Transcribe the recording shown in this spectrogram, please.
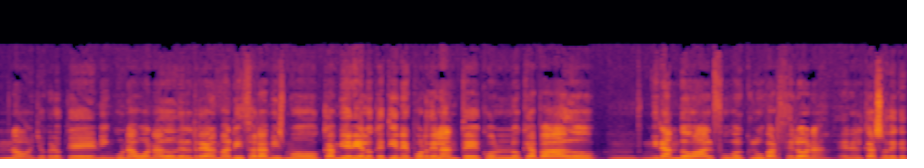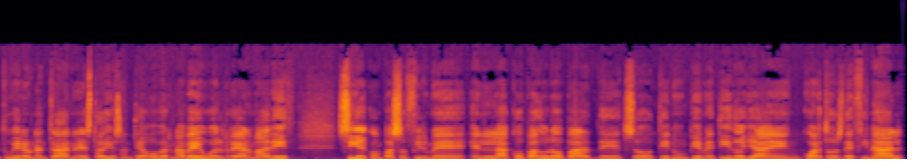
No, yo creo que ningún abonado del Real Madrid ahora mismo cambiaría lo que tiene por delante con lo que ha pagado mirando al Fútbol Club Barcelona. En el caso de que tuviera una entrada en el Estadio Santiago Bernabéu, el Real Madrid sigue con paso firme en la Copa de Europa. De hecho, tiene un pie metido ya en cuartos de final.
